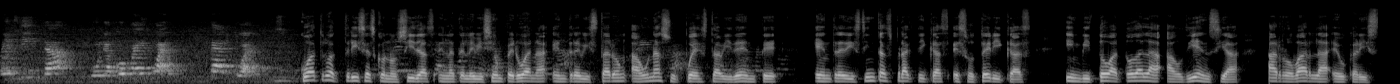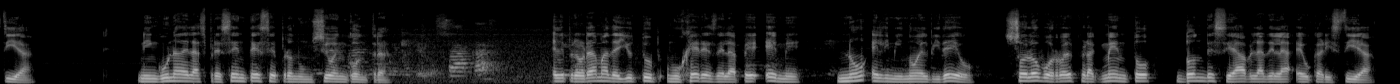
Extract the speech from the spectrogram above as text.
una copa igual, tal cual. Cuatro actrices conocidas en la televisión peruana entrevistaron a una supuesta vidente entre distintas prácticas esotéricas, invitó a toda la audiencia a robar la Eucaristía. Ninguna de las presentes se pronunció en contra. El programa de YouTube Mujeres de la PM no eliminó el video, solo borró el fragmento donde se habla de la Eucaristía.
